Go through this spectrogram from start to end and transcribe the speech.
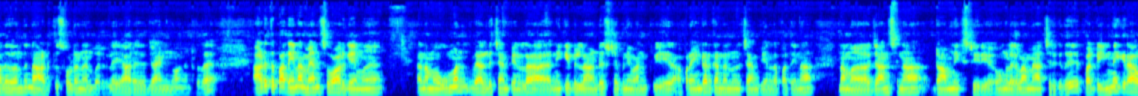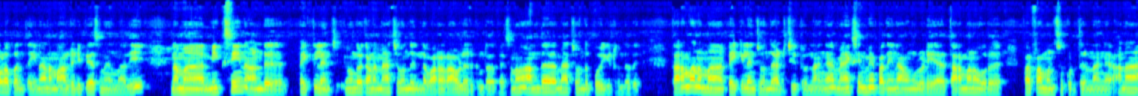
அது வந்து நான் அடுத்து சொல்கிறேன் நண்பர்களே யார் ஜாயின் பண்ணுவாங்கன்றதை. அடுத்து பார்த்தீங்கன்னா மென்ஸ் வார் கேமு நம்ம உமன் வேர்ல்டு சாம்பியனில் Nikki Bella and Stephanie Vaquer அப்புறம் இன்டர் கண்டனல் சாம்பியனில் பார்த்தீங்கன்னா நம்ம ஜான்சினா டாமினிக் ஸ்டீரியோ உங்களுக்கெல்லாம் மேட்ச் இருக்குது. பட் இன்னைக்கு ராவில் பார்த்தீங்கன்னா நம்ம ஆல்ரெடி பேசினது மாதிரி நம்ம மிக்சின் அண்டு பெக்கிலஞ்ச் இவங்களுக்கான மேட்ச் வந்து இந்த வாரம் ராவில் இருக்குன்றத பேசணும். அந்த மேட்ச் வந்து போய்கிட்டு இருந்தது. தரமாக நம்ம பெக்கிலஞ்ச் வந்து அடிச்சுக்கிட்டு இருந்தாங்க. மேக்ஸிமமே பார்த்தீங்கன்னா அவங்களுடைய தரமான ஒரு பர்ஃபார்மன்ஸும் கொடுத்துருந்தாங்க. ஆனால்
